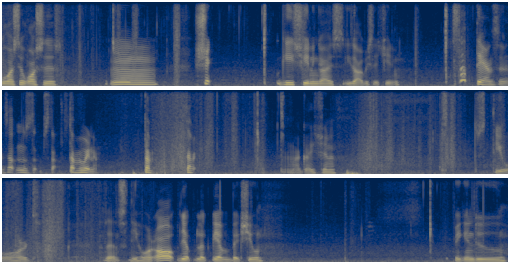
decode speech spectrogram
Watch it, watch this. Mm, shit. He's cheating, guys. He's obviously cheating. Stop dancing. Stop, no, stop, stop, stop it right now. Stop it, stop it. Oh my god, he's cheating. Steal heart. That's the horror. Oh, yep, look, we have a big shield. We can do...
